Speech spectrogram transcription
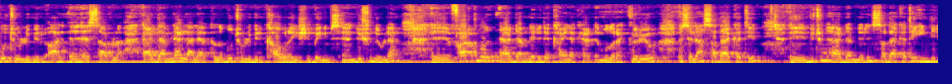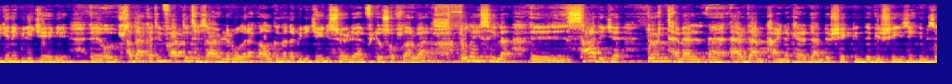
bu türlü bir e, estağfurullah erdemlerle alakalı bu türlü bir kavrayışı benimseyen düşünürler e, farklı erdemleri de kaynak erdem olarak görüyor. Mesela sadakati e, bütün erdemlerin sadakate indirgenebileceğini, e, o sadakatin farklı tezahürleri olarak algılanabileceğini söyleyen filozoflar var. Dolayısıyla e, sadece dört temel e, erdem kaynak erdemdir şeklinde bir şeyi zihnimize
